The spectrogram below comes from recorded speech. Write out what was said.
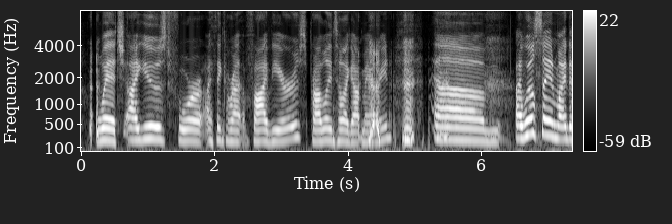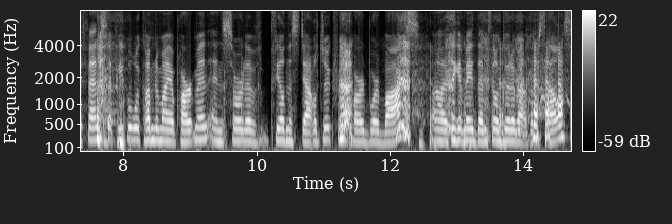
which I used for I think around five years, probably until I got married. Um, I will say, in my defense, that people would come to my apartment and sort of feel nostalgic for the cardboard box. Uh, I think it made them feel good about themselves.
